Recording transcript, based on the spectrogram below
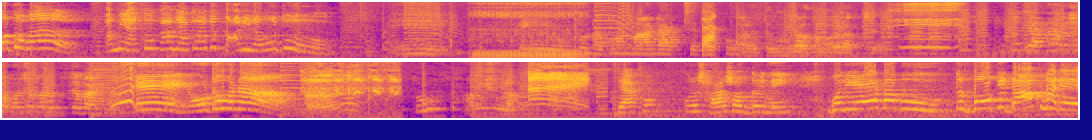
ওঠো মা। আমি এত কাজ একা হাতে পারি না, ওঠো। না তোমার মা ডাকছে দেখো। আরে তুমি যাও তোমাকে রাখছে তো জানো আমি সকাল সকাল উঠতে পারি না। এই ওঠো না। তুই আমি শুনলাম দেখো কোনো সারা শব্দই নেই। বলি এ বাবু তোর বউকে ডাক না রে।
